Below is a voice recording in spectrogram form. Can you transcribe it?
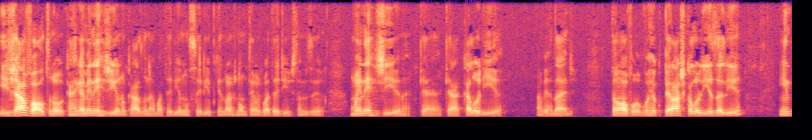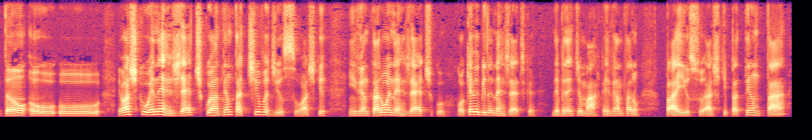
e já volto. No, carregar minha energia, no caso, né? Bateria não seria, porque nós não temos baterias, temos uma energia, né? Que é, que é a caloria, na verdade. Então, ó, vou, vou recuperar umas calorias ali. Então, o, o, eu acho que o energético é uma tentativa disso. Eu acho que inventaram o energético, qualquer bebida energética, independente de marca, inventaram para isso. Acho que para tentar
